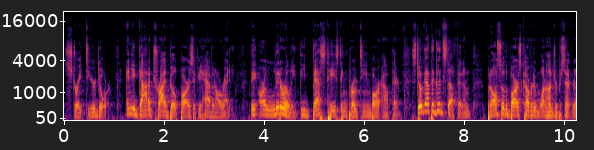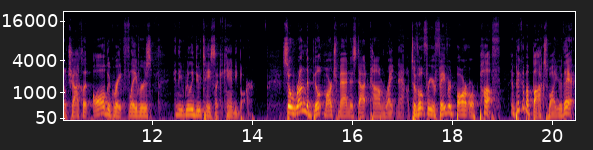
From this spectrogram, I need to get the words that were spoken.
straight to your door. And you gotta try Built bars if you haven't already. They are literally the best tasting protein bar out there. Still got the good stuff in them, but also the bars covered in 100% real chocolate, all the great flavors, and they really do taste like a candy bar. So run to builtmarchmadness.com right now to vote for your favorite bar or puff and pick up a box while you're there.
